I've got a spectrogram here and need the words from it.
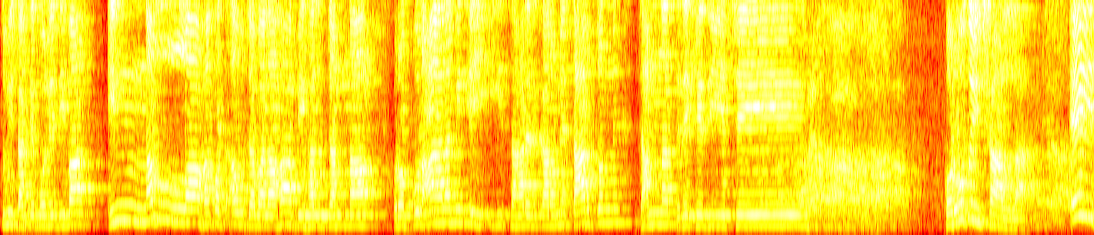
তুমি তাকে বলে দিবা তার জন্য রেখে দিয়েছে। ইনশাআল্লাহ। এই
